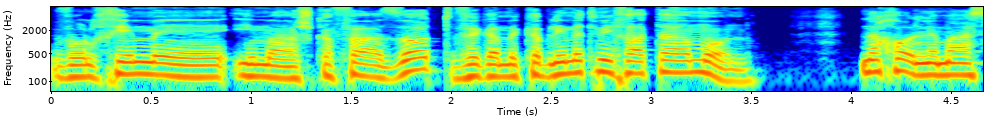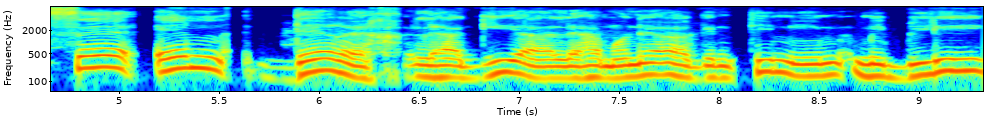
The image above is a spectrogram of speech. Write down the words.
והולכים אה, עם ההשקפה הזאת, וגם מקבלים את תמיכת ההמון. נכון, למעשה אין דרך להגיע להמוני הארגנטינים מבלי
